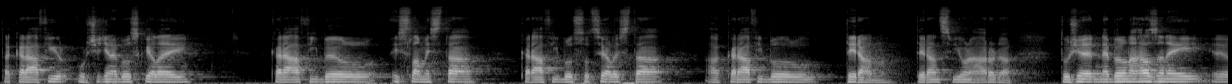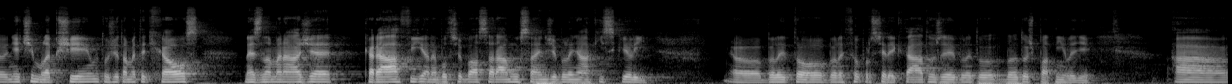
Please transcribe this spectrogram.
Tak Karáfí určitě nebyl skvělý. Karáfí byl islamista, Karáfí byl socialista a Karáfí byl tyran, tyran svého národa. To, že nebyl nahrazený e, něčím lepším, to, že tam je teď chaos, neznamená, že Karáfí anebo třeba Saddam Hussein, že byli nějaký skvělí. E, byli to, byli to prostě diktátoři, byli to, byli to špatní lidi. A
